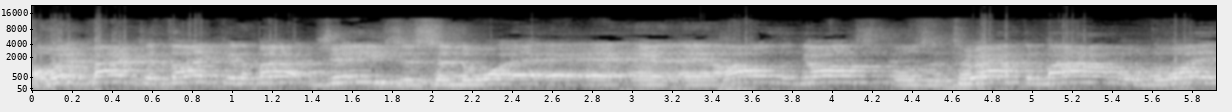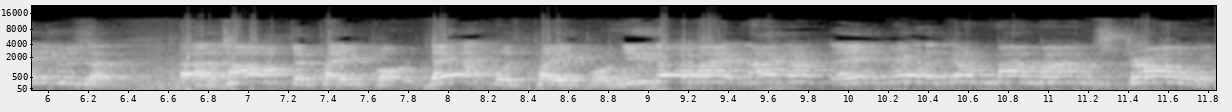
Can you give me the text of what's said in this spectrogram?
I went back to thinking about Jesus and the and, and all the Gospels and throughout the Bible and the way He was uh, uh, talked to people dealt with people. And you go back, and I got to, it really come to my mind strongly.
